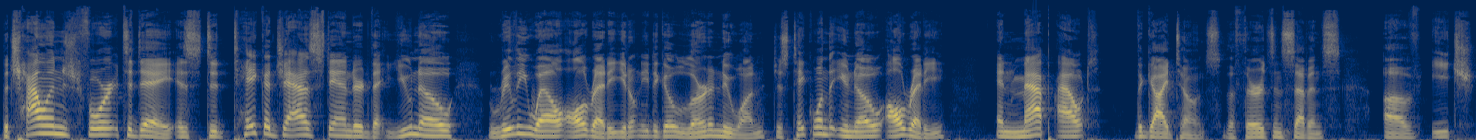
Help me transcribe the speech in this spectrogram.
the challenge for today is to take a jazz standard that you know really well already. You don't need to go learn a new one. Just take one that you know already and map out the guide tones, the thirds and sevenths of each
